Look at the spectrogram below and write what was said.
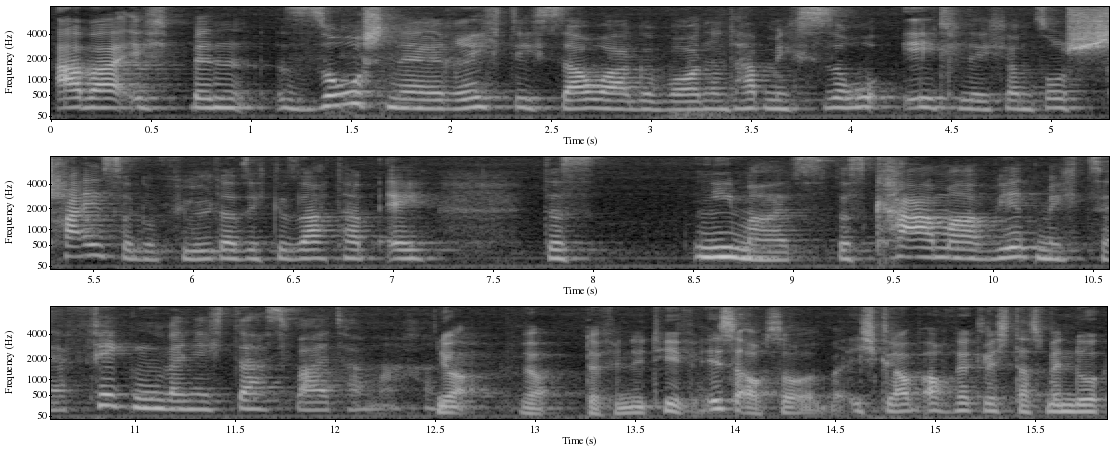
Aber ich bin so schnell richtig sauer geworden und habe mich so eklig und so scheiße gefühlt, dass ich gesagt habe, ey, das niemals. Das Karma wird mich zerficken, wenn ich das weitermache. Ja, ja, definitiv. Ist auch so. Ich glaube auch wirklich, dass wenn du,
